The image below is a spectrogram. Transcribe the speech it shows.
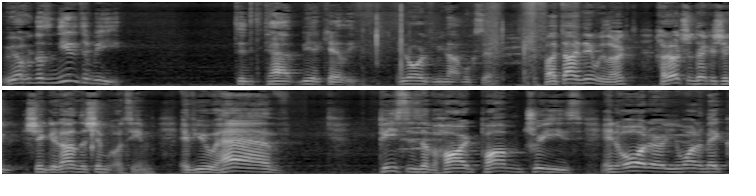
Rabbi Yochanan doesn't need it to be to, to have, be a Keli in order to be not mukser. Fatan did we learned if you have pieces of hard palm trees in order you want to make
